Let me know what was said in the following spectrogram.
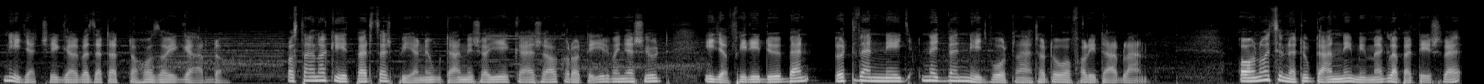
négy egységgel vezetett a hazai gárda. Aztán a két perces pihenő után is a JKS akarata érvényesült, így a félidőben 54-44 volt látható a fali táblán. A nagyszünet után némi meglepetésre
